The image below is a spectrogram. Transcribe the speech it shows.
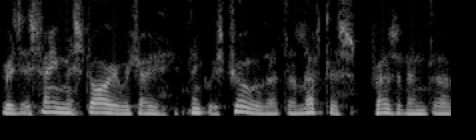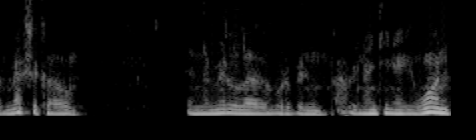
There's this famous story, which I think was true, that the leftist president of Mexico in the middle of, would have been probably 1981,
